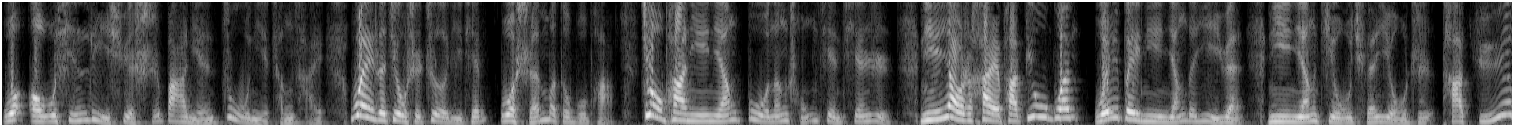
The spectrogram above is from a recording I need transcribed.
我呕心沥血十八年，助你成才，为的就是这一天。我什么都不怕，就怕你娘不能重见天日。你要是害怕丢官，违背你娘的意愿，你娘九泉有知，她绝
